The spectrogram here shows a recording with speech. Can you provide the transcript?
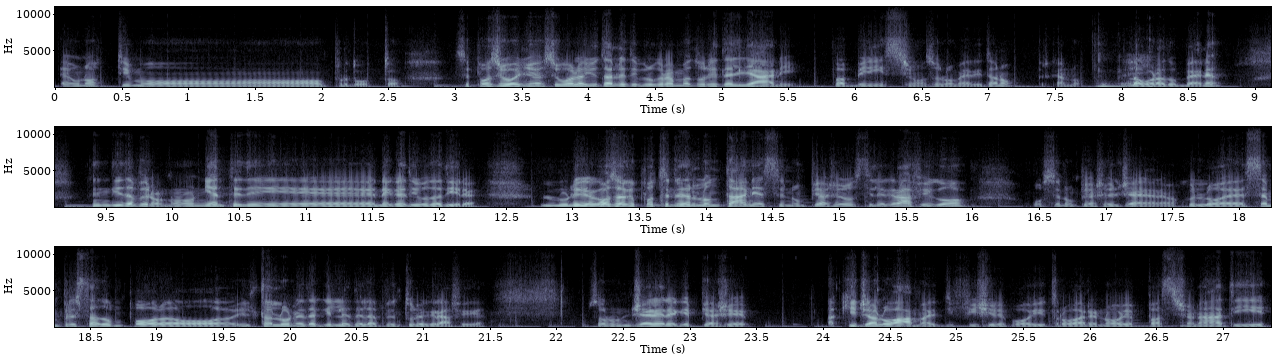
è un ottimo prodotto. Se poi si, vogliono, si vuole aiutare dei programmatori italiani, va benissimo, se lo meritano, perché hanno okay. lavorato bene. Quindi davvero non ho niente di negativo da dire. L'unica cosa che può tenere lontani è se non piace lo stile grafico o se non piace il genere, ma quello è sempre stato un po' il tallone d'Achille delle avventure grafiche. Sono un genere che piace a chi già lo ama, è difficile poi trovare nuovi appassionati,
